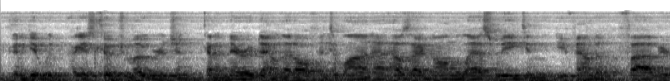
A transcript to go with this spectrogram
were gonna get with, I guess, Coach Mogridge and kind of narrow down that offensive line. How's that gone the last week, and you found a five you're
